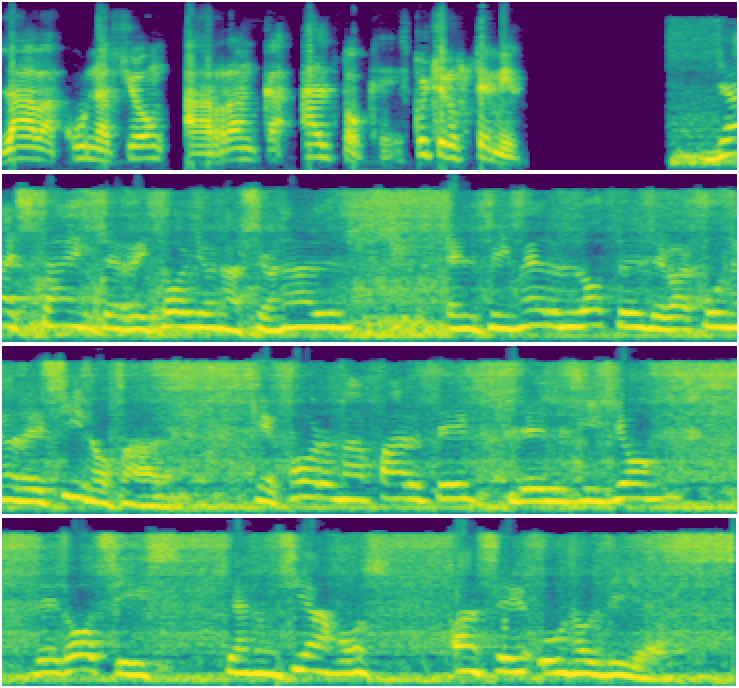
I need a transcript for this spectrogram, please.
la vacunación arranca al toque. Escúchelo usted, mire. Ya está en territorio nacional el primer lote de vacuna de Sinopharm, que forma parte del millón de dosis que anunciamos hace unos días.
